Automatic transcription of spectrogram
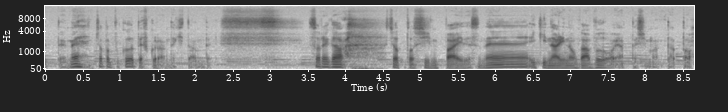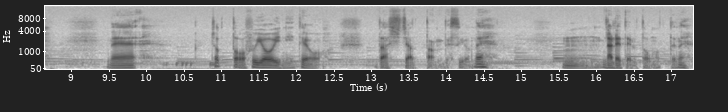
ってねちょっとぷくって膨らんできたんでそれがちょっと心配ですね。いきなりのガブをやってしまったと。ね。ちょっと不用意に手を出しちゃったんですよね。うん慣れてると思ってね。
